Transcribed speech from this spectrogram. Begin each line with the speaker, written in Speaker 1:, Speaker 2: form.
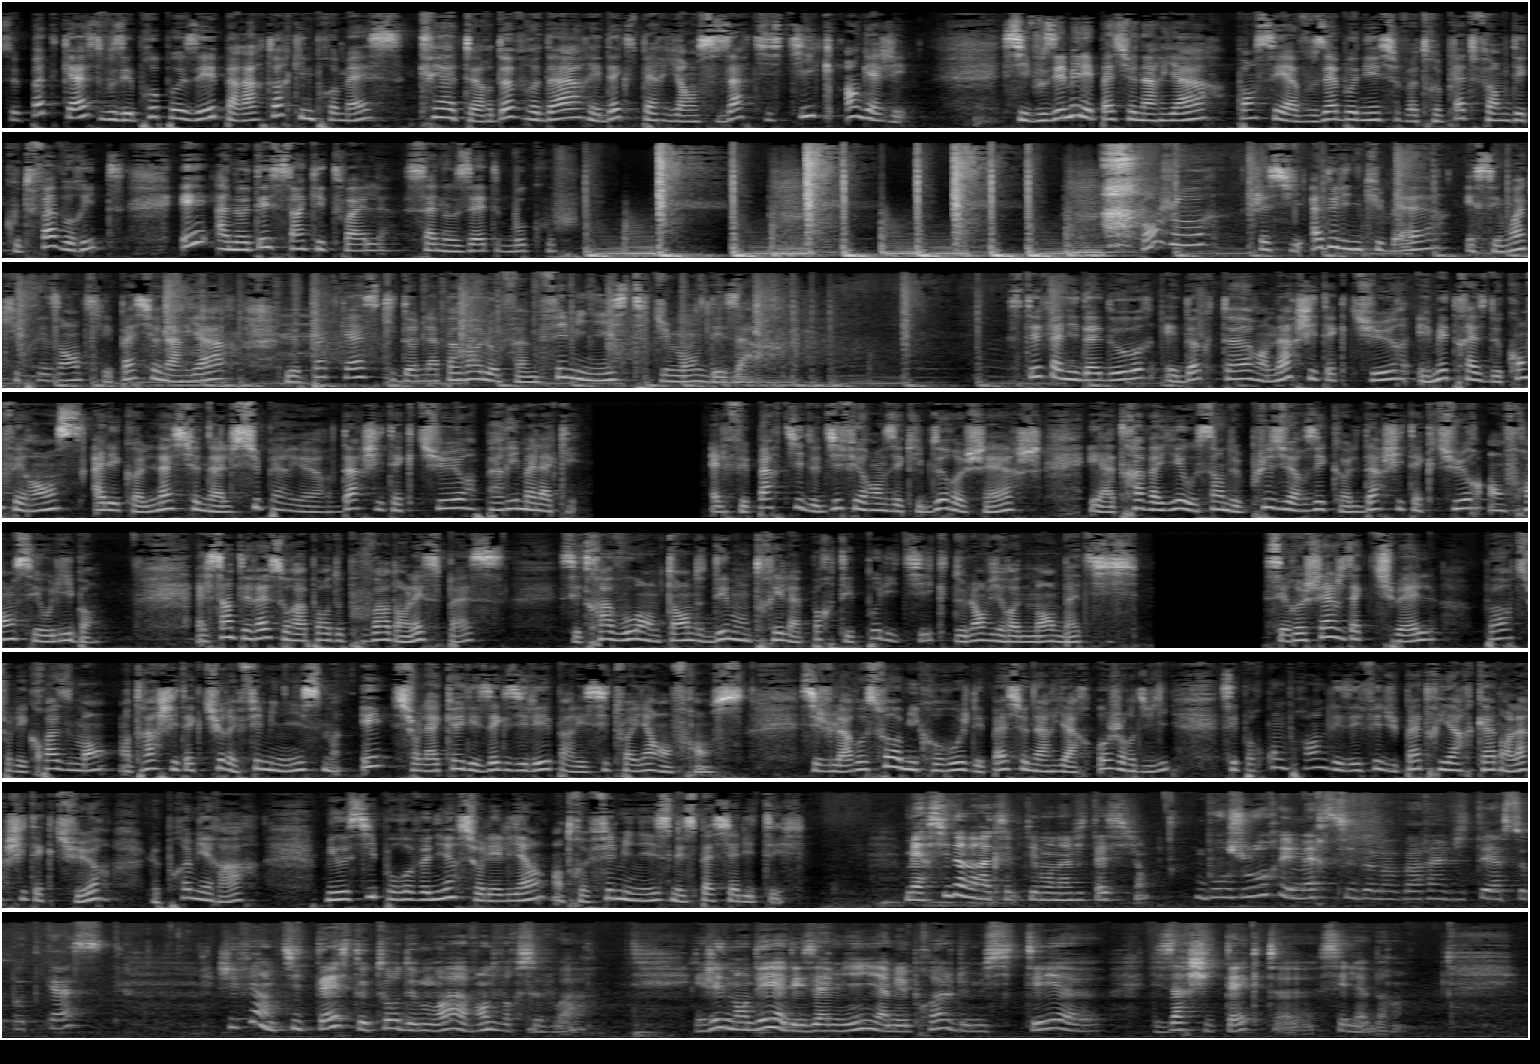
Speaker 1: Ce podcast vous est proposé par Artwork in Promesse, créateur d'œuvres d'art et d'expériences artistiques engagées. Si vous aimez les passionnariats, pensez à vous abonner sur votre plateforme d'écoute favorite et à noter 5 étoiles. Ça nous aide beaucoup. Bonjour, je suis Adeline Kubert et c'est moi qui présente Les Passionnariats, le podcast qui donne la parole aux femmes féministes du monde des arts. Stéphanie Dadour est docteur en architecture et maîtresse de conférences à l'École nationale supérieure d'architecture Paris-Malaquais. Elle fait partie de différentes équipes de recherche et a travaillé au sein de plusieurs écoles d'architecture en France et au Liban. Elle s'intéresse au rapport de pouvoir dans l'espace. Ses travaux entendent démontrer la portée politique de l'environnement bâti. Ses recherches actuelles porte sur les croisements entre architecture et féminisme et sur l'accueil des exilés par les citoyens en France. Si je la reçois au micro rouge des passionnariats aujourd'hui, c'est pour comprendre les effets du patriarcat dans l'architecture, le premier art, mais aussi pour revenir sur les liens entre féminisme et spatialité. Merci d'avoir accepté mon invitation.
Speaker 2: Bonjour et merci de m'avoir invité à ce podcast.
Speaker 1: J'ai fait un petit test autour de moi avant de vous recevoir. Et j'ai demandé à des amis, à mes proches de me citer euh, les architectes euh, célèbres.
